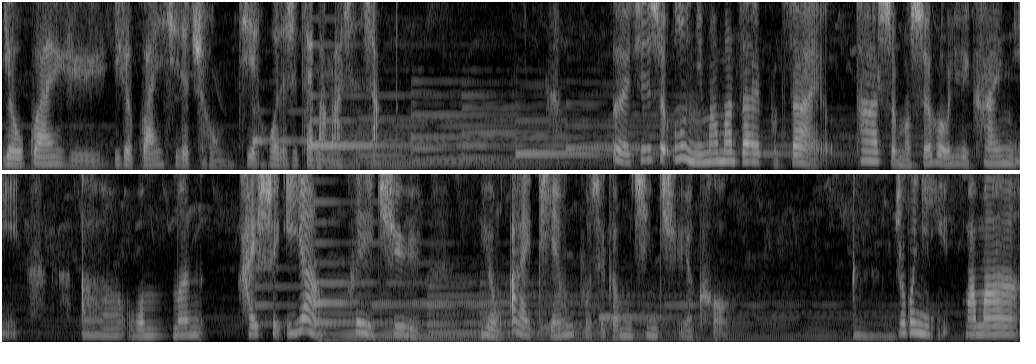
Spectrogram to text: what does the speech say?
有关于一个关系的重建，或者是在妈妈身上的。对，其实无论你妈妈在不在，她什么时候离开你，啊、我们还是一样可以去用爱填补这个母亲缺口。嗯，如果你妈妈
